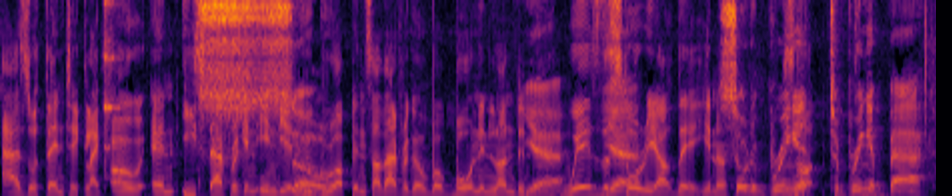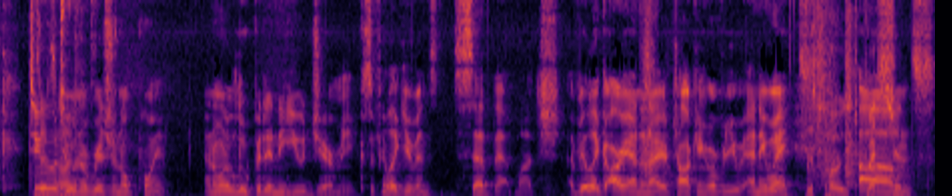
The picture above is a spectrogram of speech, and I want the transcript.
as authentic like oh an east african indian So- who grew up in south africa but born in london Yeah. where's the Yeah. story out there you know So to bring It's it not- to bring it back Dude. to an original point, and I want to loop it into you, Jeremy, because I feel like you haven't said that much. I feel like Ariane and I are talking over you anyway. just posed Um, questions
